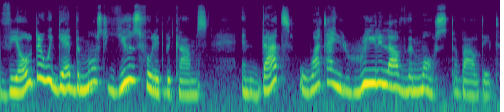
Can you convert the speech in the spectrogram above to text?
The older we get, the most useful it becomes. And that's what I really love the most about it.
